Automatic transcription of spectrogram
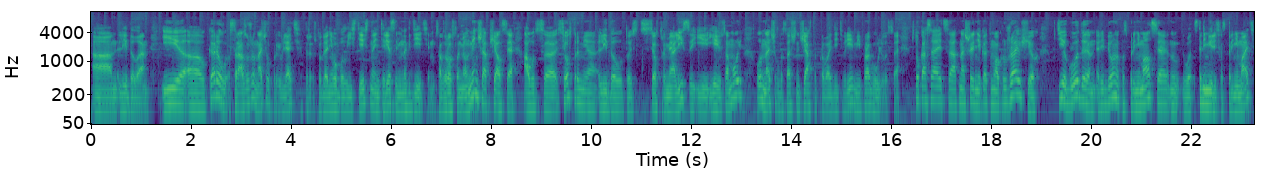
а, Лидла. И а, Кэрол сразу же начал проявлять, что для него было естественно, интерес именно к детям. Со взрослыми он меньше общался, а вот с сестрами Лидл, то есть с сестрами Алисы и ею самой, он начал достаточно часто проводить время и прогуливаться. Что касается отношения к этому окружающих, в те годы ребенок воспринимался, ну, его стремились воспринимать,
